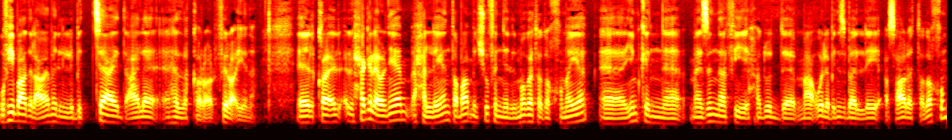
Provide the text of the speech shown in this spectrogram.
وفي بعض العوامل اللي بتساعد على هذا القرار. في رأينا. الحاجة الأولانية حاليا طبعا بنشوف إن الموجة التضخمية يمكن ما زلنا في حدود معقولة بالنسبة لأسعار التضخم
